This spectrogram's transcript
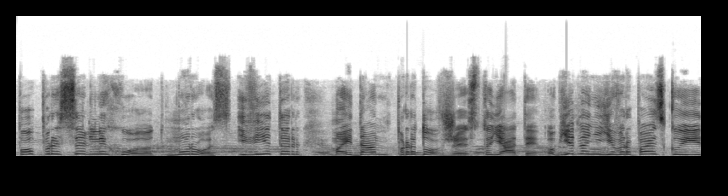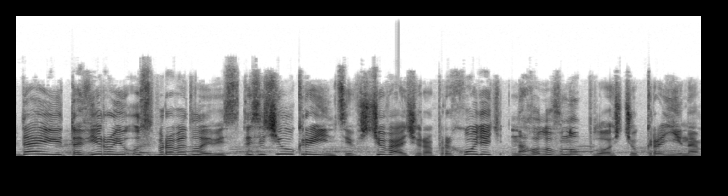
Попри сильний холод, мороз і вітер, майдан продовжує стояти. Об'єднані європейською ідеєю та вірою у справедливість. Тисячі українців щовечора приходять на головну площу країни.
